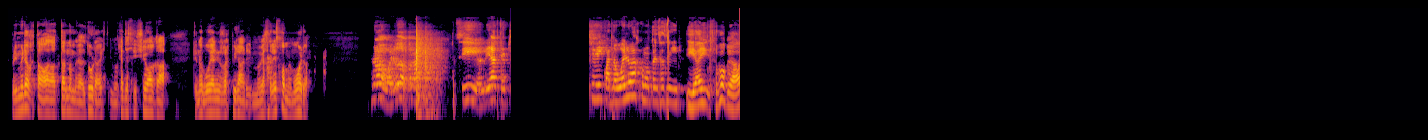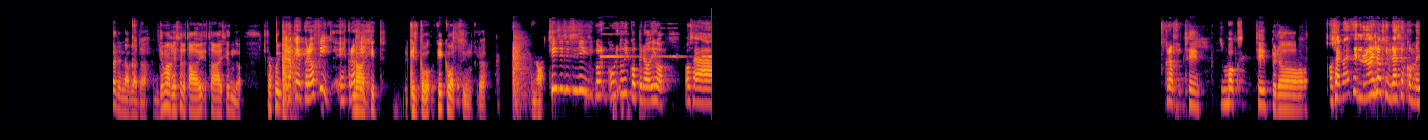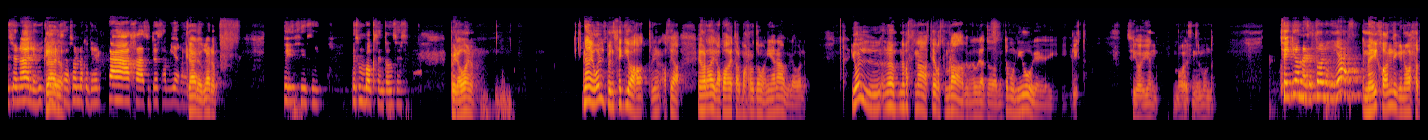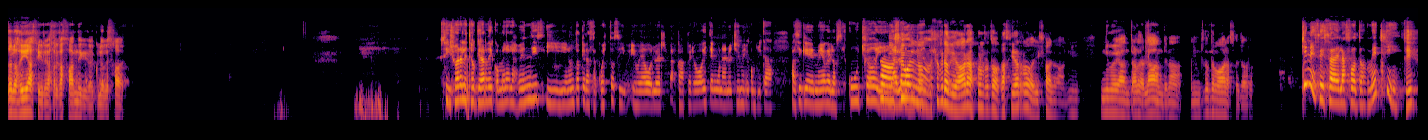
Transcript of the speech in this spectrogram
primero que estaba adaptándome a la altura, ¿viste? Imagínate si llego acá, que no podía ni respirar y me voy a hacer eso, me muero. No, boludo. no. Sí, olvídate. Che, y cuando vuelvas, ¿cómo pensás seguir? Y hay, supongo que en La Plata. El tema que eso lo estaba, estaba diciendo. Yo fui. ¿Pero qué? ¿Crossfit? ¿Es No, CrossFit? es hit. Kick- Kickboxing, creo. No. Sí, sí, sí, sí, sí, ubico, pero digo, o sea, CrossFit, Sí, es un box. sí, pero. O sea, no es, el- no es los gimnasios convencionales, ¿viste? Claro. O sea, son los que tienen cajas y toda esa mierda. Claro, claro. Sí, sí, sí. Es un box entonces. Pero bueno. No, igual pensé que iba a terminar. O sea, es verdad que capaz de estar más roto mañana, pero bueno. Igual no, no pasa nada, estoy acostumbrado a que me duela todo. Me tomo un Ibu y, y- y listo. Sigo viviendo. Es el fin del mundo. Che, ¿qué onda? ¿Haces todos los días? Me dijo Andy que no vaya todos los días y que le voy a hacer caso a Andy, que calculo que sabe. Sí, yo ahora les tengo que dar de comer a las bendis y en un toque las acuesto y, y voy a volver acá, pero hoy tengo una noche medio complicada, así que medio que los escucho y No, yo igual no. Yo creo que ahora después de un rato acá cierro y ya no, ni, ni me voy a entrar de hablante, nada. No, tengo ganas hoy, la verdad. ¿Quién es esa de la foto? ¿Mechi? ¿Sí?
